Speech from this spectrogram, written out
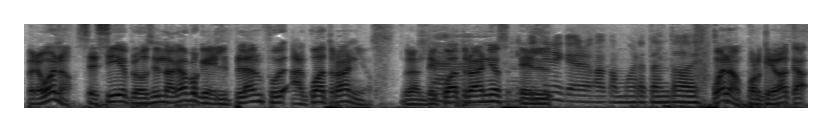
Pero bueno, se sigue produciendo acá porque el plan fue a cuatro años. Durante cuatro años ¿Y qué el, tiene que ver vaca muerta en todo esto? bueno, porque vaca,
